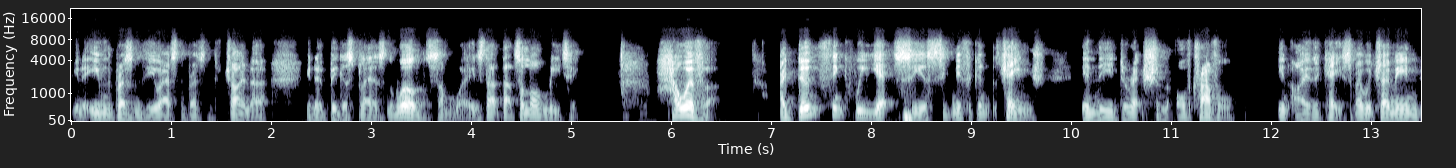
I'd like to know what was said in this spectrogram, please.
you know even the president of the US and the president of China, you know, biggest players in the world in some ways. That that's a long meeting. However, I don't think we yet see a significant change in the direction of travel in either case. By which I mean,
